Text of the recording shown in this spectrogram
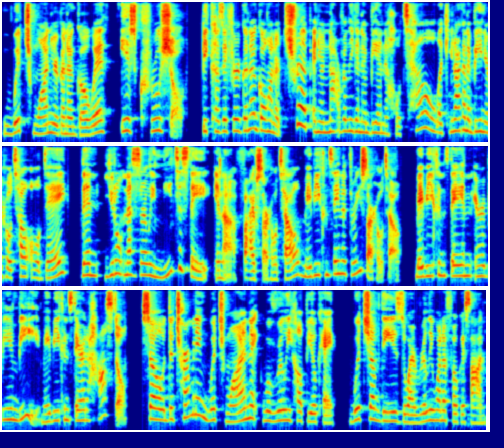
which one you're going to go with is crucial. Because if you're going to go on a trip and you're not really going to be in a hotel, like you're not going to be in your hotel all day, then you don't necessarily need to stay in a five star hotel. Maybe you can stay in a three star hotel. Maybe you can stay in an Airbnb. Maybe you can stay at a hostel. So determining which one will really help you. Okay, which of these do I really want to focus on?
